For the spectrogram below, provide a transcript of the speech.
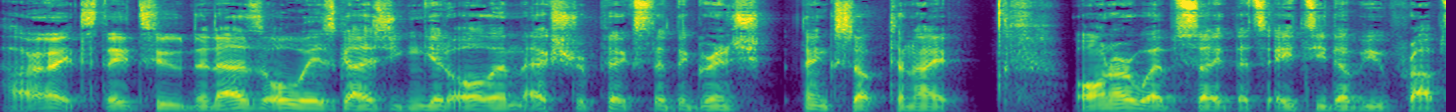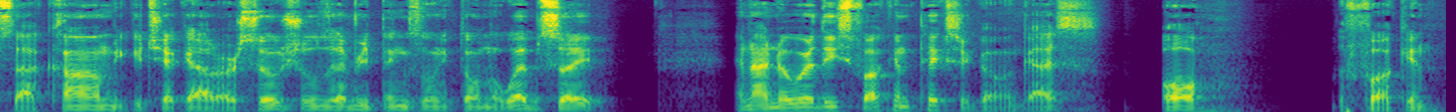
All right, stay tuned. And as always, guys, you can get all them extra picks that the Grinch thinks up tonight on our website. That's atwprops.com. You can check out our socials. Everything's linked on the website. And I know where these fucking picks are going, guys. All the fucking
